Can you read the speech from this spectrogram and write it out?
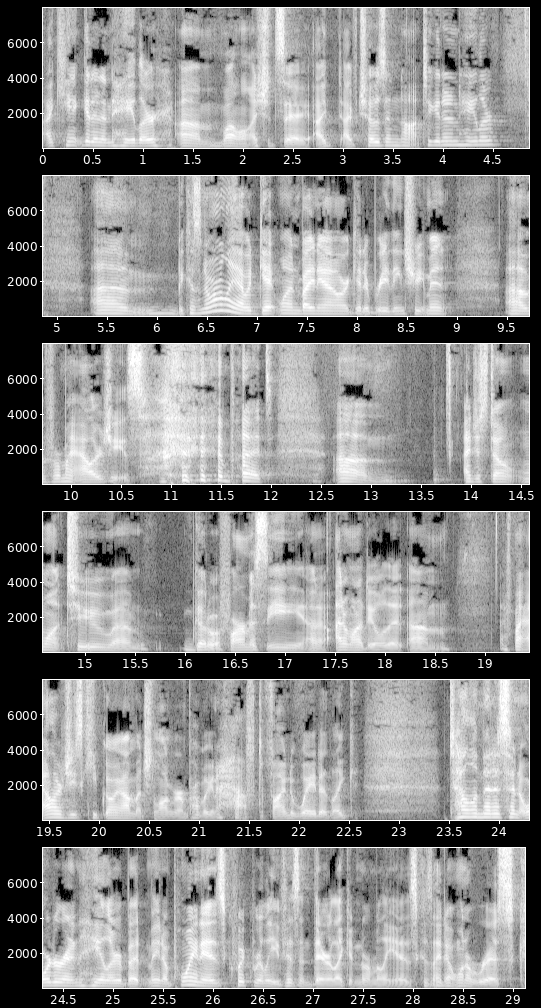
I can't get an inhaler. Um, well, I should say I I've chosen not to get an inhaler. Um, because normally I would get one by now or get a breathing treatment um, for my allergies, but um, I just don't want to um, go to a pharmacy. I don't, don't want to deal with it. Um, if my allergies keep going on much longer, I'm probably gonna have to find a way to like telemedicine order an inhaler but you know point is quick relief isn't there like it normally is because i don't want to risk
